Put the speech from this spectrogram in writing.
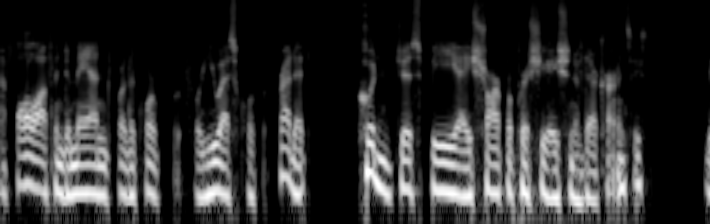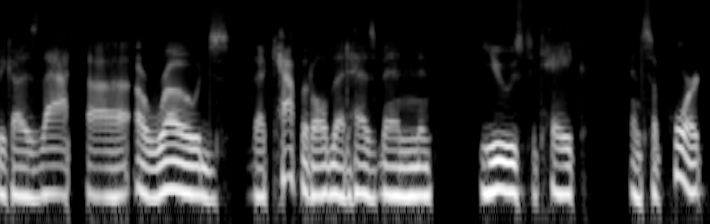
a fall off in demand for the corp- for U.S. corporate credit could just be a sharp appreciation of their currencies because that uh, erodes the capital that has been used to take and support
